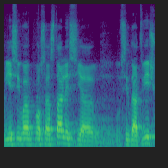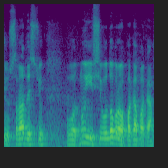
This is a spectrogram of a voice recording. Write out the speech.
если вопросы остались, я всегда отвечу с радостью. Вот, ну и всего доброго, пока-пока.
